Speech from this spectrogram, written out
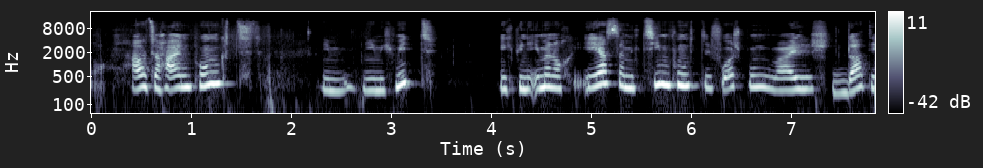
Ja, Hauptsache einen Punkt nehme nehm ich mit. Ich bin immer noch erster mit sieben Punkten Vorsprung, weil Stade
